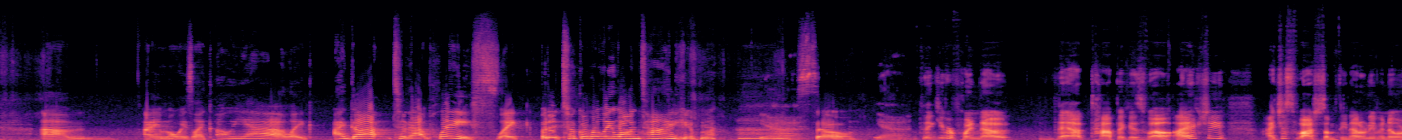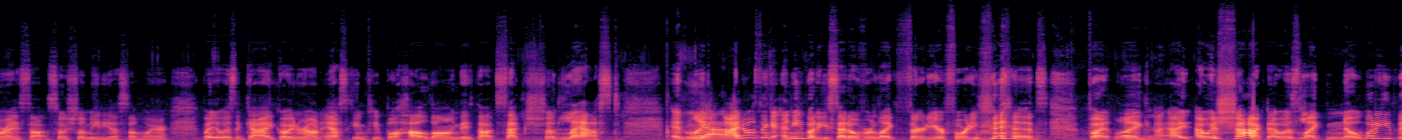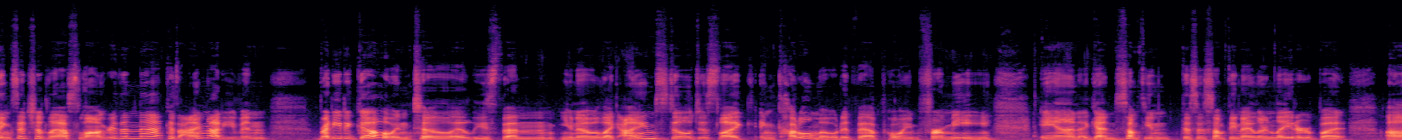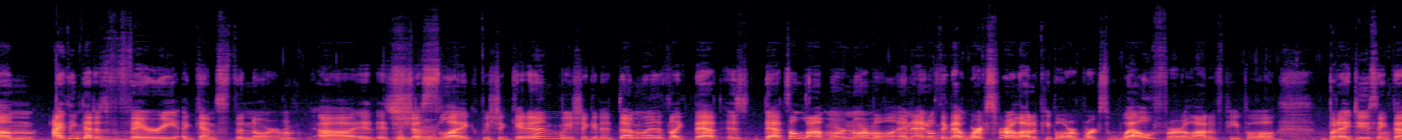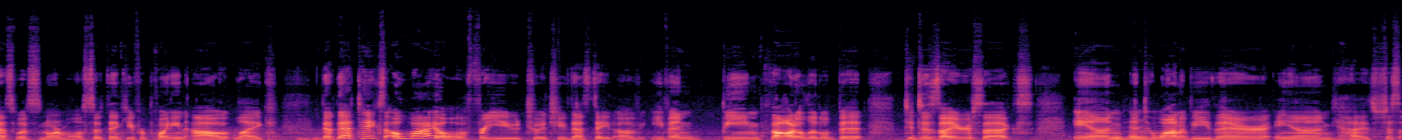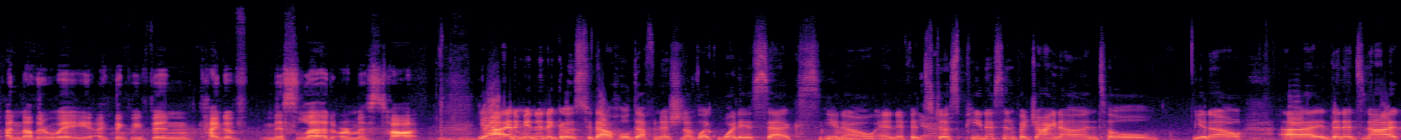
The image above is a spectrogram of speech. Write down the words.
um, mm-hmm. I'm always like, oh yeah, like I got to that place, like, but it took a really long time. Yeah. so. Yeah. Thank you for pointing out that topic as well. I actually, I just watched something. I don't even know where I saw it, social media somewhere, but it was a guy going around asking people how long they thought sex should last. And like, yeah. I don't think anybody said over like 30 or 40 minutes, but like, mm-hmm. I, I was shocked. I was like, nobody thinks it should last longer than that because I'm not even ready to go until at least then, you know, like mm-hmm. I'm still just like in cuddle mode at that point for me. And again, mm-hmm. something this is something I learned later, but um, I think that is very against the norm. Uh, it, it's mm-hmm. just like we should get in, we should get it done with. Like that is that's a lot more normal, and I don't think that works for a lot of people or works well for a lot of people but I do think that's what's normal. So thank you for pointing out like mm-hmm. that that takes a while for you to achieve that state of even being thought a little bit to desire sex and mm-hmm. and to want to be there and yeah it's just another way i think we've been kind of misled or mistaught mm-hmm. yeah and i mean and it goes to that whole definition of like what is sex you mm-hmm. know and if it's yeah. just penis and vagina until you know uh, then it's not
